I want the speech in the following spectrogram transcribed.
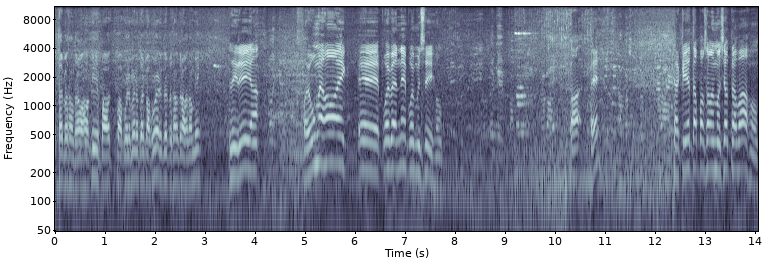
Estoy pasando trabajo aquí, pa, pa- por lo menos estoy para afuera y estoy pasando trabajo también. Diría, pues un mejor eh, puede venir por mis hijos. Ah, ¿Eh? Que aquí está pasando demasiado trabajo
